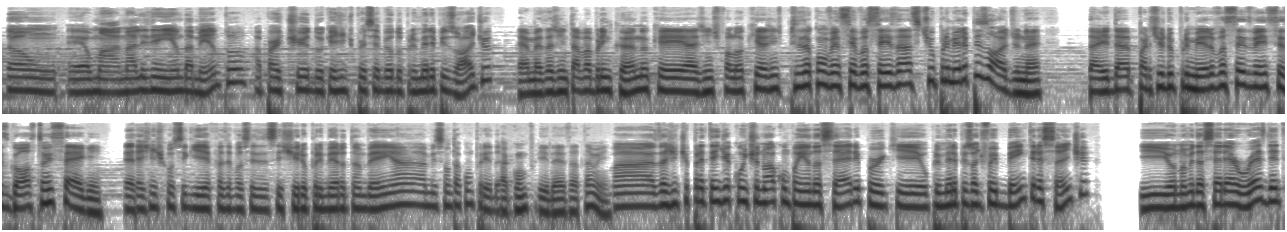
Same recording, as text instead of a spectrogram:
Então, é uma análise em andamento a partir do que a gente percebeu do primeiro episódio. É, mas a gente tava brincando que a gente falou que a gente precisa convencer vocês a assistir o primeiro episódio, né? Daí, a partir do primeiro, vocês veem se vocês gostam e seguem. É, se a gente conseguir fazer vocês assistirem o primeiro também, a, a missão tá cumprida. Tá cumprida, exatamente. Mas a gente pretende continuar acompanhando a série, porque o primeiro episódio foi bem interessante. E o nome da série é Resident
